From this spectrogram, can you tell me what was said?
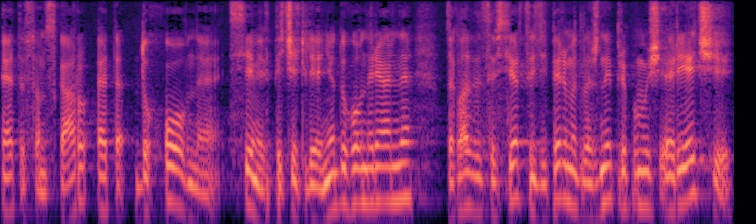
это самскару, это духовное семя впечатление, духовно реальное, закладывается в сердце, и теперь мы должны при помощи речи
